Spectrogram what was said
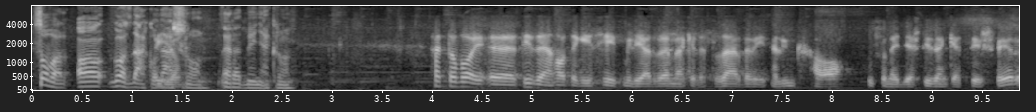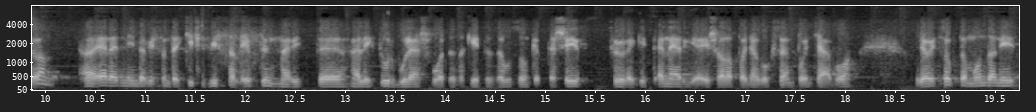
Szóval a gazdálkodásról, eredményekről. Hát tavaly eh, 16,7 milliárdra emelkedett az árbevételünk a 21-es 12-es félről. Eredményben viszont egy kicsit visszaléptünk, mert itt eh, elég turbulens volt ez a 2022-es év, főleg itt energia és alapanyagok szempontjából. Ugye, ahogy szoktam mondani,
